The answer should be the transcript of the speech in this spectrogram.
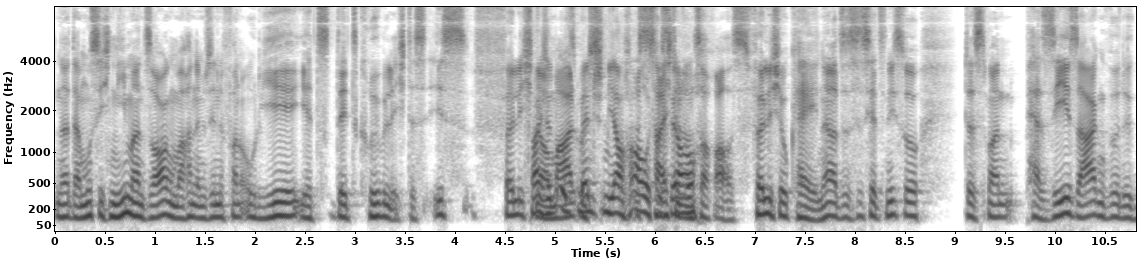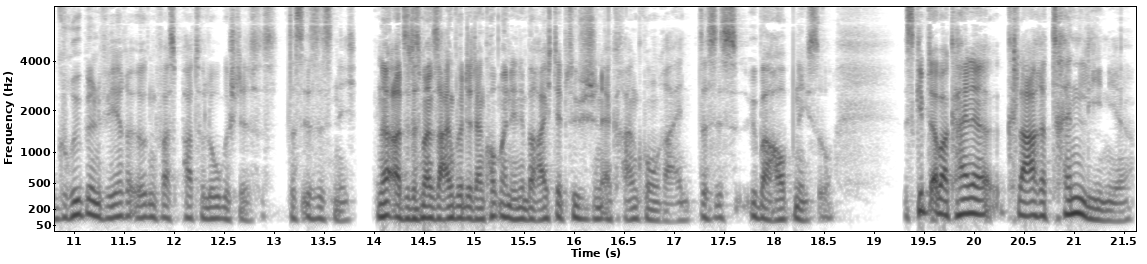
na, da muss sich niemand Sorgen machen im Sinne von, oh je, jetzt, jetzt grübel ich. Das ist völlig zeichnet normal. Uns Menschen ja auch aus. Zeichnet ja uns auch aus. Völlig okay. Ne? Also es ist jetzt nicht so, dass man per se sagen würde, grübeln wäre irgendwas Pathologisches. Das ist es nicht. Ne? Also dass man sagen würde, dann kommt man in den Bereich der psychischen Erkrankung rein. Das ist überhaupt nicht so. Es gibt aber keine klare Trennlinie,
